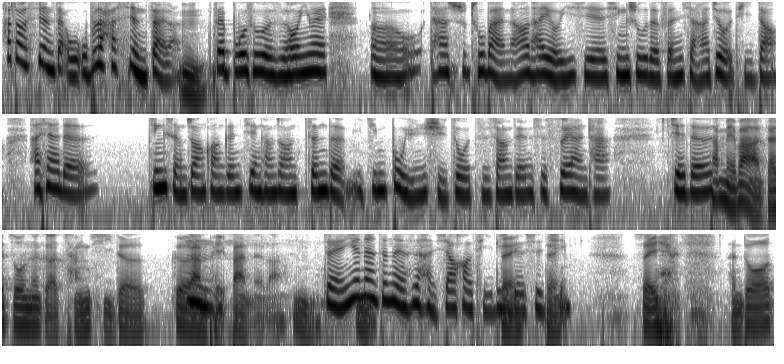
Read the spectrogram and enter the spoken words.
他到现在，我我不知道他现在啦，嗯，在播出的时候，因为呃，他书出版，然后他有一些新书的分享，他就有提到，他现在的精神状况跟健康状况真的已经不允许做智商这件事。虽然他觉得他没办法再做那个长期的个案陪伴的啦，嗯，嗯对，因为那真的是很消耗体力的事情，所以 很多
